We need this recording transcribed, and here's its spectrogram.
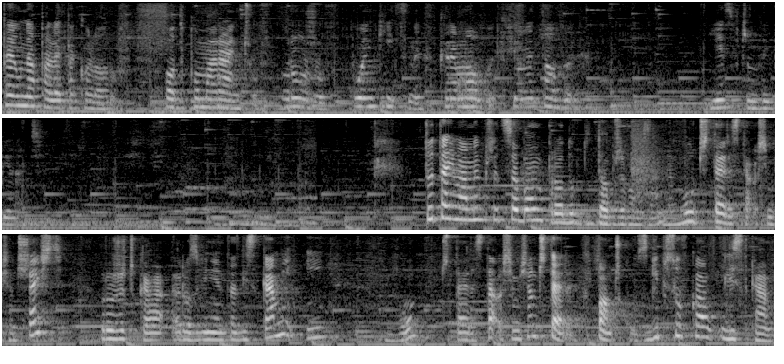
pełna paleta kolorów. Od pomarańczów, różów, błękitnych, kremowych, fioletowych. Jest w czym wybierać. Tutaj mamy przed sobą produkt dobrze Wam znany. W486, różyczka rozwinięta z listkami i W484 w pączku z gipsówką i listkami.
